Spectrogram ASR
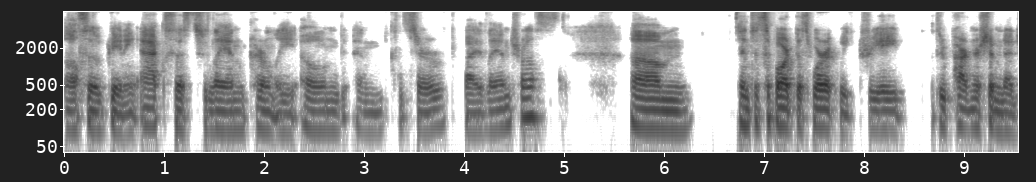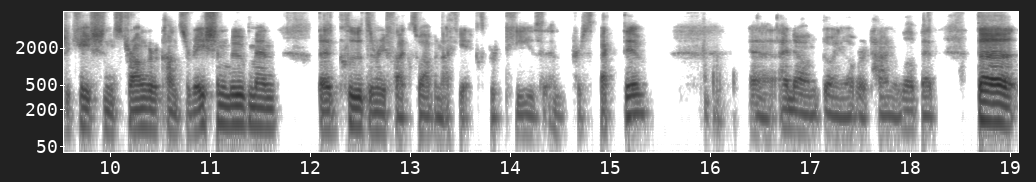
also gaining access to land currently owned and conserved by land trusts. Um, and to support this work, we create through partnership and education, stronger conservation movement that includes and reflects Wabanaki expertise and perspective. Uh, I know I'm going over time a little bit. The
